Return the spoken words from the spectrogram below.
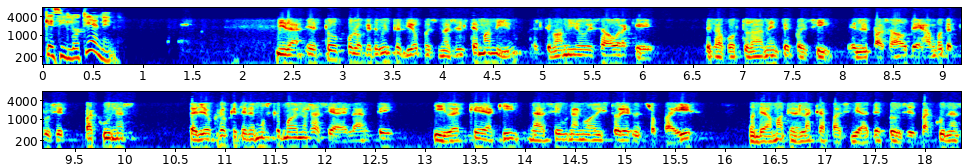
que sí lo tienen? Mira, esto por lo que tengo entendido, pues no es el tema mío. El tema mío es ahora que desafortunadamente, pues sí, en el pasado dejamos de producir vacunas, pero yo creo que tenemos que movernos hacia adelante y ver que aquí nace una nueva historia en nuestro país, donde vamos a tener la capacidad de producir vacunas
